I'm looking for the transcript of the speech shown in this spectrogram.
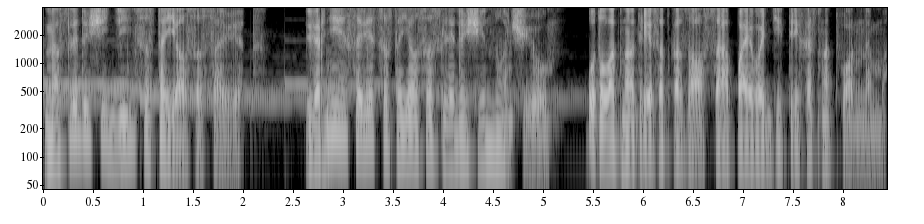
На следующий день состоялся совет. Вернее, совет состоялся следующей ночью. Утолок наотрез отказался опаивать Дитриха снотворным.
